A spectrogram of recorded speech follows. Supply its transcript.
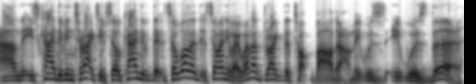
and it's kind of interactive. So kind of the, so what I so anyway, when I dragged the top bar down, it was it was there.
